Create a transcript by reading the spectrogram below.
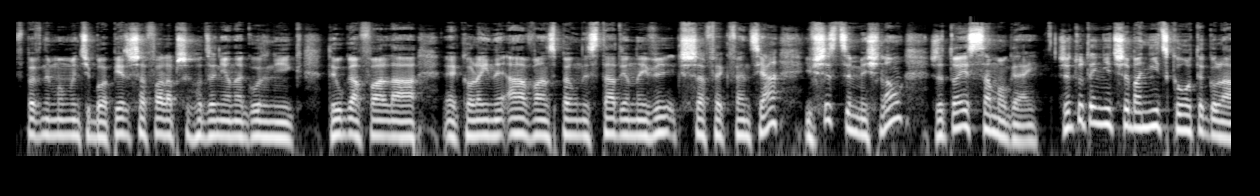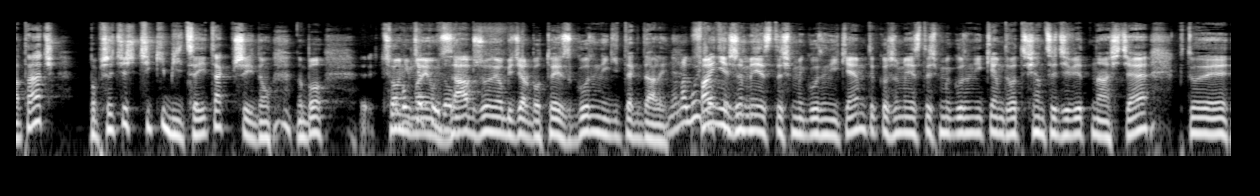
w pewnym momencie była pierwsza fala przychodzenia na górnik, druga fala, e, kolejny awans, pełny stadion, najwyższa frekwencja i wszyscy myślą, że to jest samograj, że tutaj nie trzeba nic koło tego latać, bo przecież ci kibice i tak przyjdą, no bo e, co No bo oni mają pójdą? w Zabrzu robić, albo to jest górnik i tak dalej. No Fajnie, że my jesteśmy górnikiem, tylko że my jesteśmy górnikiem 2019, który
